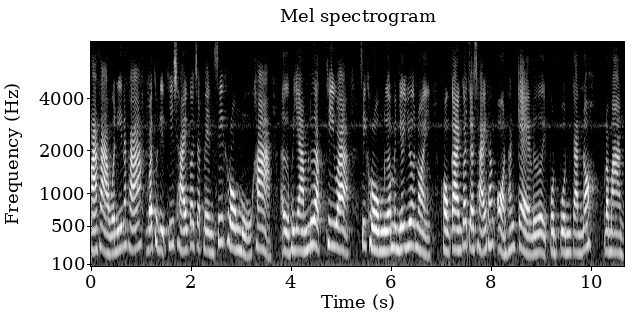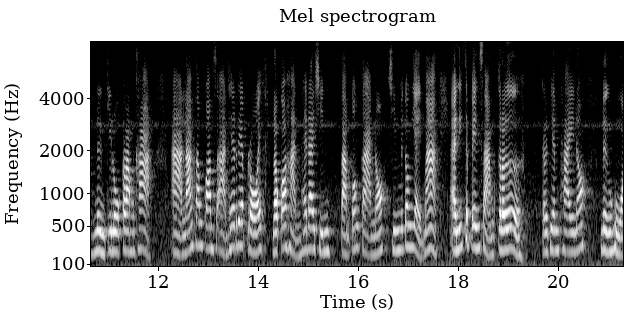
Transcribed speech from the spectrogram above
มาค่ะวันนี้นะคะ วัตถุดิบที่ใช้ก็จะเป็นซี่โครงหมูค่ะเออพยายามเลือกที่ว่าซี่โครงเนื้อมันเยอะๆหน่อย ของการก็จะใช้ทั้งอ่อนทั้งแก่เลยปนๆกันเนาะประมาณ 1 กิโลกรัมค่ะ อ่าล้างทำความสะอาดให้เรียบร้อย แล้วก็หั่นให้ได้ชิ้นตามต้องการเนาะชิ้นไม่ต้องใหญ่มาก อันนี้จะเป็น3เกลอกระเทียมไทยเนาะหนึ่งหัว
